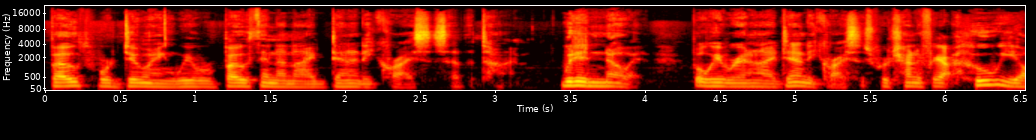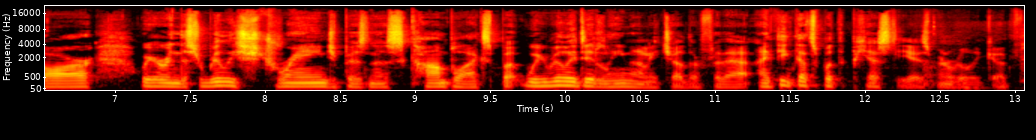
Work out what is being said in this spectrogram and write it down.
both were doing, we were both in an identity crisis at the time. We didn't know it but we were in an identity crisis. We are trying to figure out who we are. We were in this really strange business complex, but we really did lean on each other for that. I think that's what the PSDA has been really good for.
